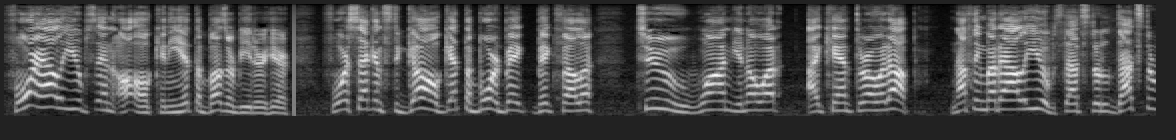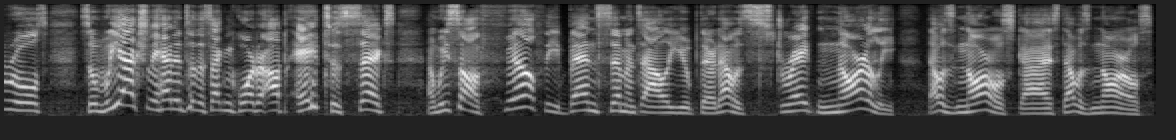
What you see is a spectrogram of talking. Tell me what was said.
Four alley-oops and Uh-oh, can he hit the buzzer beater here? Four seconds to go. Get the board, big, big fella. Two, one. You know what? I can't throw it up. Nothing but alley-oops. That's the that's the rules. So we actually head into the second quarter up 8 to 6. And we saw a filthy Ben Simmons alley-oop there. That was straight gnarly. That was gnarls, guys. That was gnarls.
